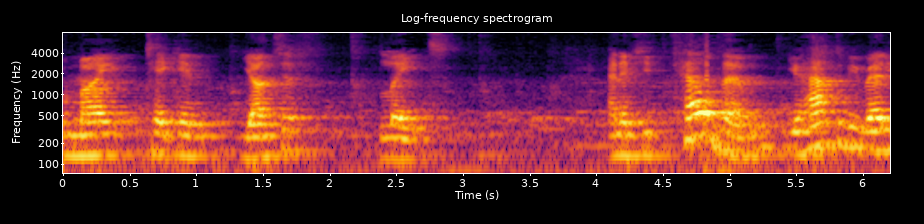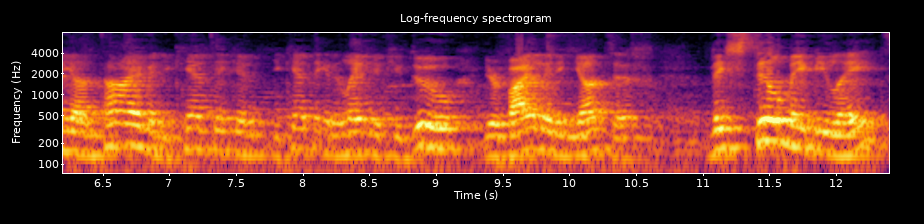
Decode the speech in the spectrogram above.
who might take in Yontif late. And if you tell them you have to be ready on time and you can't take it, you can't take it in late, if you do, you're violating Yontif, they still may be late.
